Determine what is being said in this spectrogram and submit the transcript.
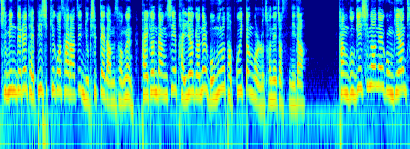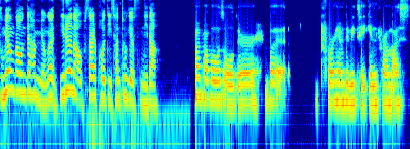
주민들을 대피시키고 사라진 60대 남성은 발견 당시 반려견을 몸으로 덮고 있던 걸로 전해졌습니다. 당국이 신원을 공개한 두 명 가운데 한 명은 79살 버디 잔톡이었습니다. My papa was older, but for him to be taken from us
